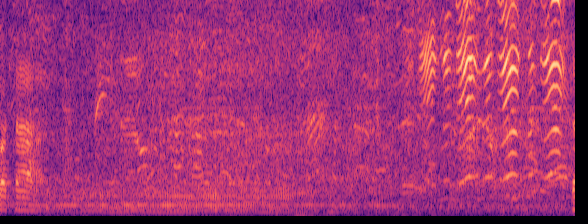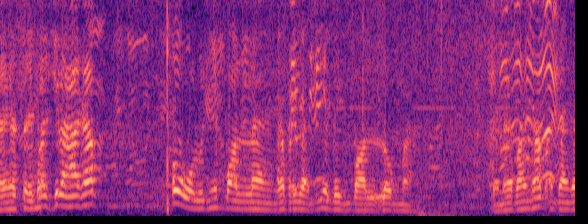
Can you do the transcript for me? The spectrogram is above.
ประกาศแต่เกษมวชิราครับ โอ้ลูกนี้บอลแรงครับพยายามที่จะดึงบอลลงมา แต่ในบอลครับอาจารย์เก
